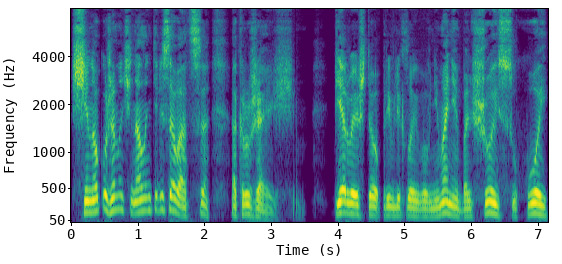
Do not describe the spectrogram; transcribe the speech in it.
Щенок уже начинал интересоваться окружающим. Первое, что привлекло его внимание, большой сухой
